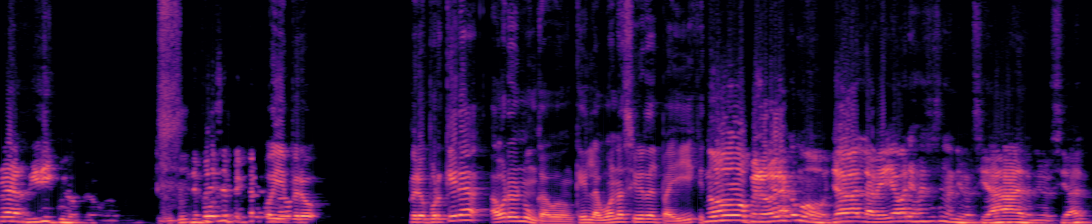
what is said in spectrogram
era ridículo. Pero, después de ese espectáculo. Oye, pero. Pero ¿por qué era ahora o nunca, weón? ¿Que la buena civil del país? que- No, pero era como, ya la veía varias veces en la universidad, en la universidad,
